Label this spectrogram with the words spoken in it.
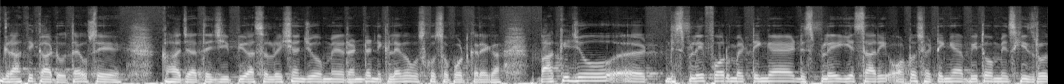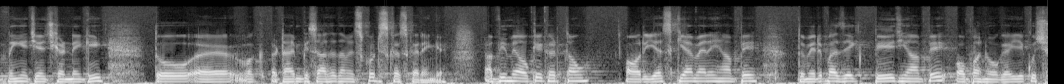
ग्राफिक कार्ड होता है, उसे कहा जाता है जी पी जो हमें रेंडर निकलेगा, उसको सपोर्ट करेगा। बाकी जो डिस्प्ले फॉर्मेटिंग है डिस्प्ले ये सारी ऑटो सेटिंग है, अभी तो हमें इसकी ज़रूरत नहीं है चेंज करने की। तो टाइम के साथ साथ हम इसको डिस्कस करेंगे। अभी मैं ओके करता हूँ, और यस किया मैंने यहाँ पे तो मेरे पास एक पेज यहाँ पे ओपन हो गया। ये कुछ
